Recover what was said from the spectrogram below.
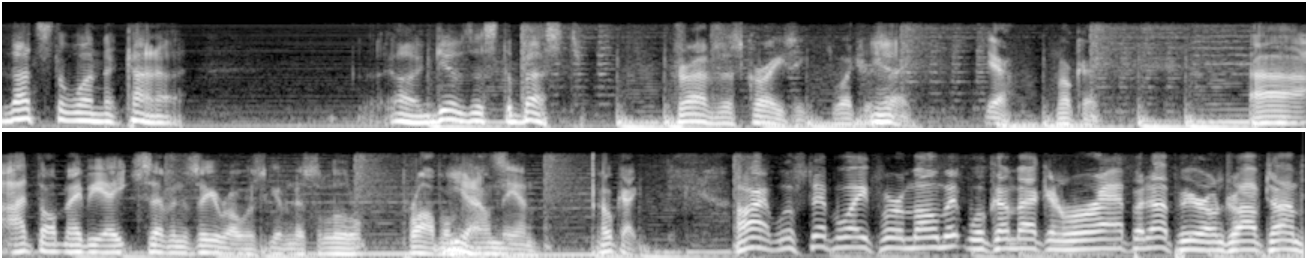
that's the one that kind of uh, gives us the best. Drives us crazy, is what you're Yeah. saying. Yeah, okay. Uh, I thought maybe 870 was giving us a little problem Yes. down then. Okay. All right, we'll step away for a moment. We'll come back and wrap it up here on Drive Time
